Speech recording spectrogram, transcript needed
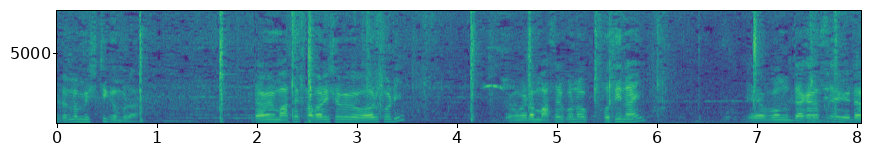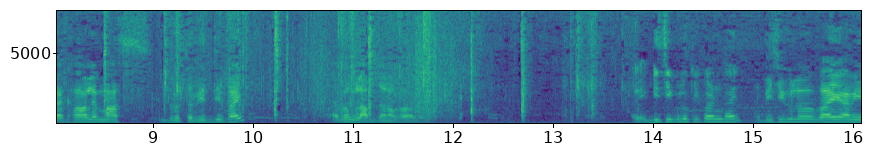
এটা হলো মিষ্টি কুমড়া। এটা আমি মাছের খাবার হিসেবে ব্যবহার করি এবং এটা মাছের কোনো ক্ষতি নাই। এবং দেখা যাচ্ছে এটা খাওয়ালে মাছ দ্রুত বৃদ্ধি পায় এবং লাভজনক হবে। আর এই বিচিগুলো কি করেন ভাই? বিচিগুলো ভাই আমি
